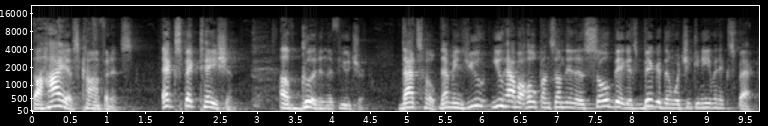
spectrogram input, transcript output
The highest confidence, expectation of good in the future. That's hope. That means you, you have a hope on something that is so big, it's bigger than what you can even expect.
